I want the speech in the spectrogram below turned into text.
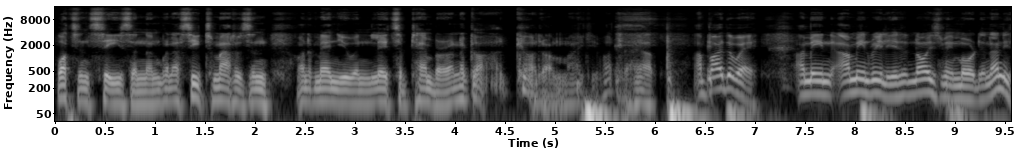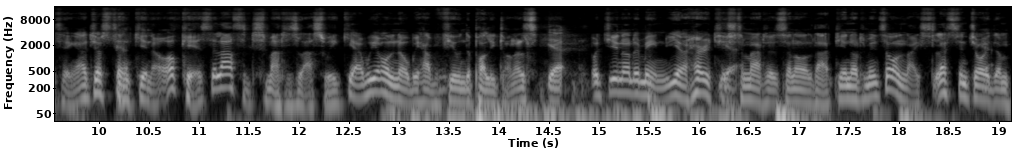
what's in season. And when I see tomatoes in on a menu in late September, and I go, "Oh, God Almighty, what the hell? And by the way, I mean, I mean, really, it annoys me more than anything. I just think, you know, okay, it's the last of the tomatoes last week. Yeah, we all know we have a few in the polytunnels. yeah, But you know what I mean? You know, heritage Yeah. tomatoes and all that. You know what I mean? It's all nice. Let's enjoy them.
